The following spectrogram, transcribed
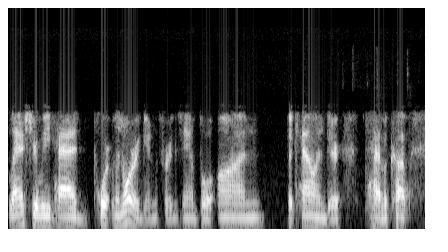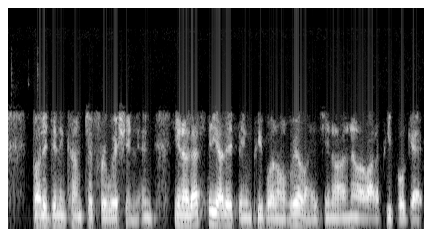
last year we had Portland, Oregon, for example, on the calendar to have a cup, but it didn't come to fruition. And, you know, that's the other thing people don't realize. You know, I know a lot of people get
